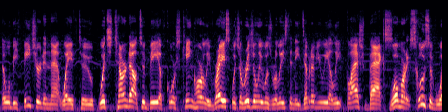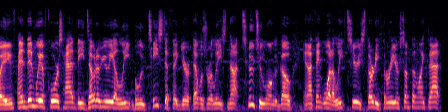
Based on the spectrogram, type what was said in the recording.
that will be featured in that Wave 2, which turned out to be, of course, King Harley Race, which originally was released in the WWE Elite Flashbacks Walmart exclusive wave. And then we, of course, had the WWE Elite Batista figure that was released not too, too long ago. And I think, what, Elite Series 33 or something like that?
